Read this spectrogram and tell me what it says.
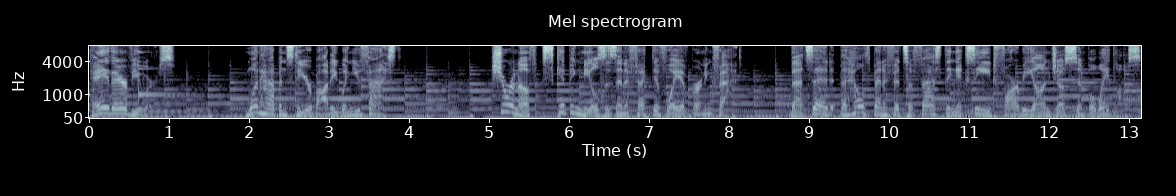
Hey there, viewers! What happens to your body when you fast? Sure enough, skipping meals is an effective way of burning fat. That said, the health benefits of fasting exceed far beyond just simple weight loss.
